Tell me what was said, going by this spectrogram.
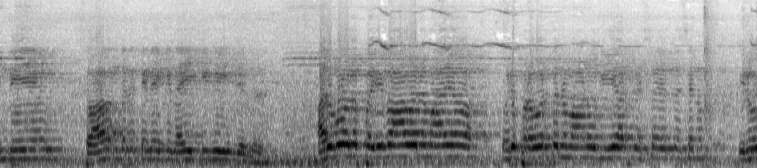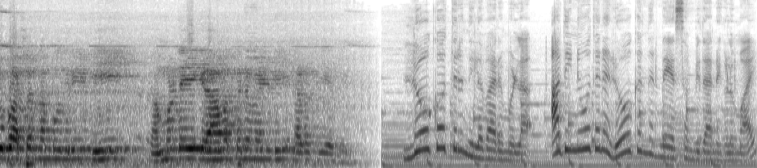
ഇന്ത്യയെ സ്വാതന്ത്ര്യത്തിലേക്ക് നയിക്കുകയും ചെയ്തത്. അതുപോലെ പരിഭാവനമായ ഒരു പ്രവർത്തനമാണ് വി ആർ കൃഷ്ണചന്ദ്രനും തിരുവുഭാഷൻ നമ്പൂതിരിയും ഈ നമ്മളുടെ ഈ ഗ്രാമത്തിന് വേണ്ടി നടത്തിയത്. ലോകോത്തര നിലവാരമുള്ള അതിനൂതന രോഗനിർണയ സംവിധാനങ്ങളുമായി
